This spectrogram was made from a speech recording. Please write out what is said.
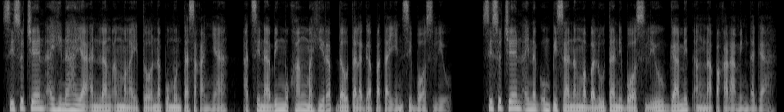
Si Su Chen ay hinahayaan lang ang mga ito na pumunta sa kanya at sinabing mukhang mahirap daw talaga patayin si Boss Liu. Si Suchen ay nag-umpisa ng mabalutan ni Boss Liu gamit ang napakaraming daga.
